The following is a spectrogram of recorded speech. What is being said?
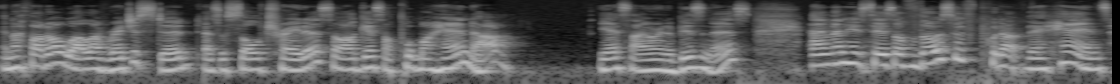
And I thought, Oh, well, I've registered as a sole trader, so I guess I'll put my hand up. Yes, I own a business. And then he says, Of those who've put up their hands,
